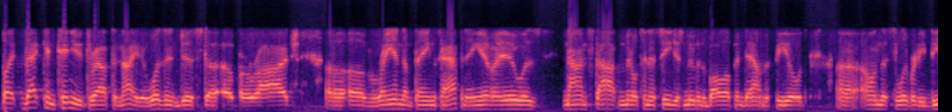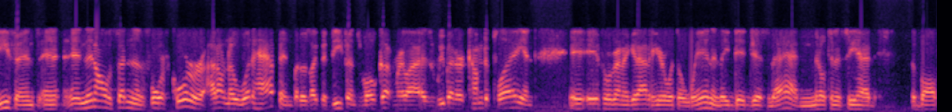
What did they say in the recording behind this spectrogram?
but that continued throughout the night. It wasn't just a, a barrage uh, of random things happening. It, it was nonstop. Middle Tennessee just moving the ball up and down the field uh, on this Liberty defense, and and then all of a sudden in the fourth quarter, I don't know what happened, but it was like the defense woke up and realized we better come to play, and if we're going to get out of here with a win, and they did just that. And Middle Tennessee had the ball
